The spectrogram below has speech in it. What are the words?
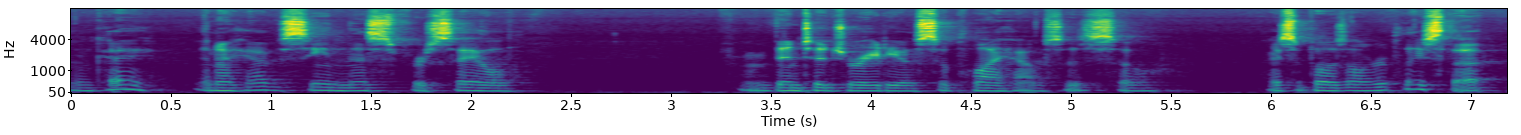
Okay, and I have seen this for sale from vintage radio supply houses, so I suppose I'll replace that.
